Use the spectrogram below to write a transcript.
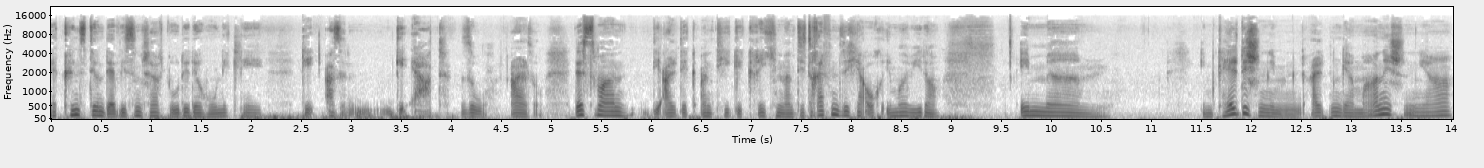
der Künste und der Wissenschaft wurde der Honigklee ge also geehrt. So, also, das waren die alte antike Griechenland. Die treffen sich ja auch immer wieder. Im, ähm, im keltischen, im alten germanischen, ja,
